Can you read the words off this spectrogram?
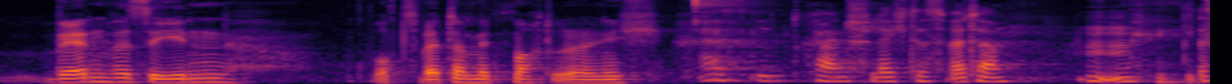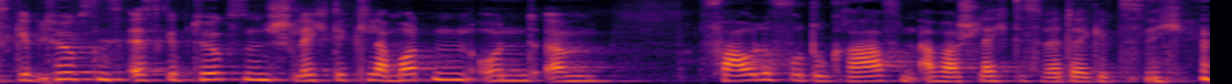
werden wir sehen, ob das Wetter mitmacht oder nicht. Es gibt kein schlechtes Wetter. Es gibt höchstens, es gibt höchstens schlechte Klamotten und ähm, faule Fotografen, aber schlechtes Wetter gibt es nicht.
